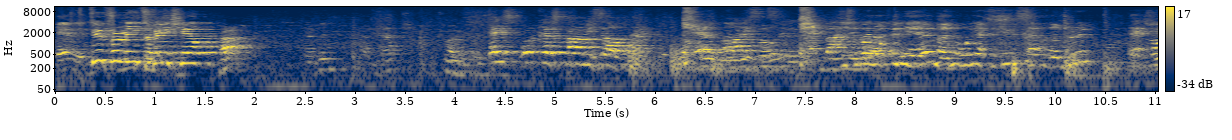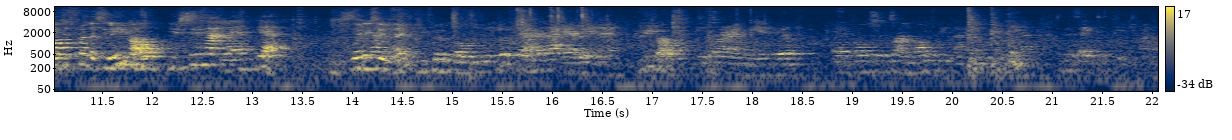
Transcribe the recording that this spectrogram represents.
Kevin. Two for me to finish, Gil. Kevin. a catch. Hey, what just calm yourself now. Yeah, and He just went the up in the air, man. All he had to do was settle under him. Next one. just fell asleep. Oh, you know, you've seen that left, yeah. You've Way seen too that. late. You could have told me. Look down at that area now. You know it's around here, Bill. And most of the time, most people that are here, this ain't a pitch, man.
